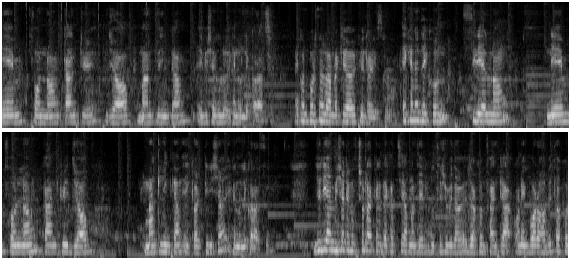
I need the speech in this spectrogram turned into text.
নেম ফোন নং কান্ট্রি জব মান্থলি ইনকাম এই বিষয়গুলো এখানে উল্লেখ করা আছে। এখন প্রশ্ন হলো আমরা কীভাবে ফিল্টার ইউজ করব? এখানে দেখুন সিরিয়াল নং নেম ফোন নং কান্ট্রি জব মান্থলি ইনকাম এই কয়েকটি বিষয় এখানে উল্লেখ করা আছে। যদি আমি বিষয়টা খুব ছোট আকারে দেখাচ্ছি, আপনাদের বুঝতে সুবিধা হবে, যখন ফাইলটা অনেক বড় হবে, তখন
